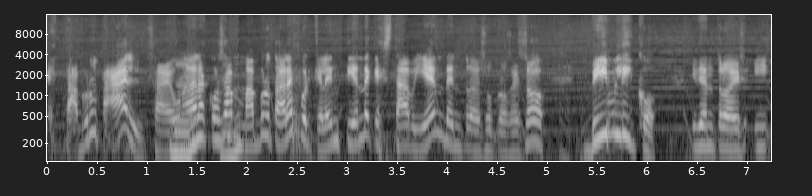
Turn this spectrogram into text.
está brutal. O sea, es una de las cosas más brutales porque él entiende que está bien dentro de su proceso bíblico. Y dentro de. Y,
